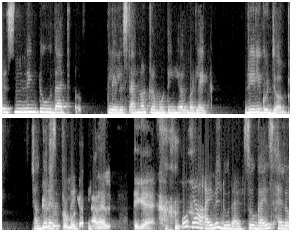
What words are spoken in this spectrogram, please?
listening to that playlist. I'm not promoting here, but like, really good job. You Shankar. has- should promote your channel ठीक है Oh yeah, I will do that. So guys, hello.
